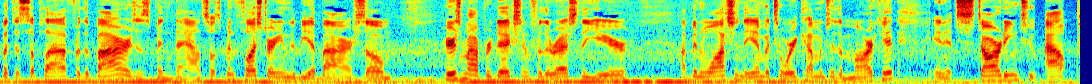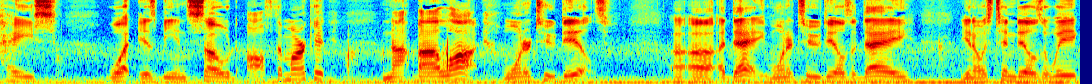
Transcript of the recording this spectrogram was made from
but the supply for the buyers has been down. So it's been frustrating to be a buyer. So here's my prediction for the rest of the year. I've been watching the inventory coming to the market, and it's starting to outpace what is being sold off the market, not by a lot, one or two deals uh, uh, a day, one or two deals a day. You know, it's 10 deals a week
